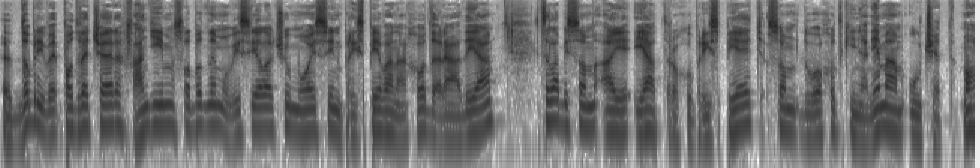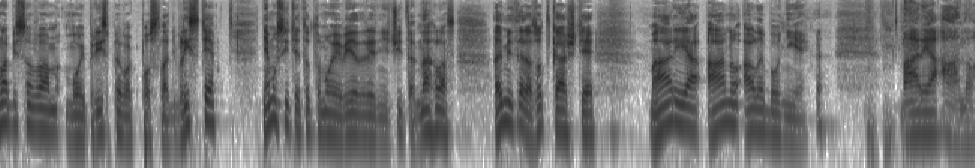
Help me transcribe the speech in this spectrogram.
Dobrý podvečer, fandím Slobodnému vysielaču, môj syn prispieva na chod rádia. Chcela by som aj ja trochu prispieť, som dôchodkyňa, nemám účet. Mohla by som vám môj príspevok poslať v liste? Nemusíte toto moje vyjadrenie čítať nahlas, len mi teraz odkážte, Mária áno alebo nie? Mária áno.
